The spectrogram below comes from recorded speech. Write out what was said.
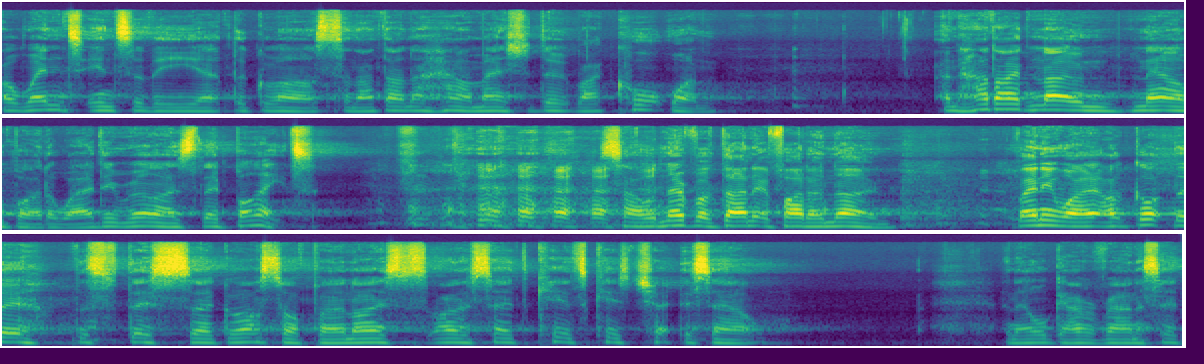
I went into the, uh, the grass, and I don't know how I managed to do it, but I caught one. And had I known now, by the way, I didn't realize they bite. so I would never have done it if I'd have known. But anyway, I got the, this, this uh, grasshopper and I, I said, kids, kids, check this out. And they all gathered around and said,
